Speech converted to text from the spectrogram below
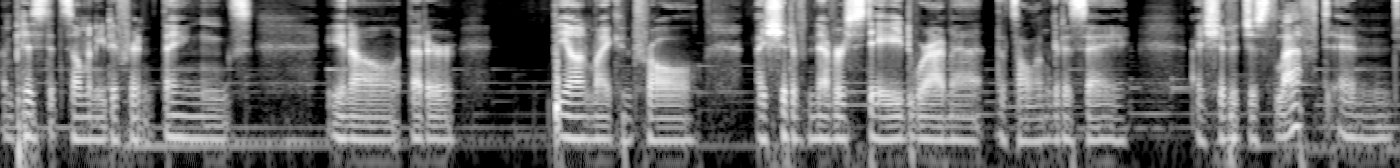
I'm pissed at so many different things, you know, that are beyond my control. I should have never stayed where I'm at. That's all I'm gonna say. I should have just left and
